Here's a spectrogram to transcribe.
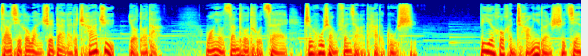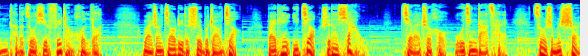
早起和晚睡带来的差距有多大？网友三坨土在知乎上分享了他的故事。毕业后很长一段时间，他的作息非常混乱，晚上焦虑的睡不着觉，白天一觉睡到下午，起来之后无精打采，做什么事儿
